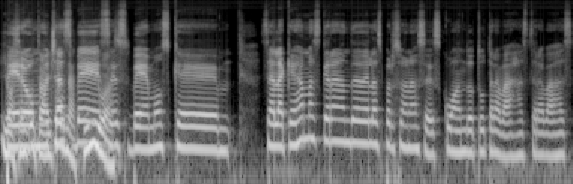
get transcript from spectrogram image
Pero muchas veces vemos que, o sea, la queja más grande de las personas es cuando tú trabajas, trabajas,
